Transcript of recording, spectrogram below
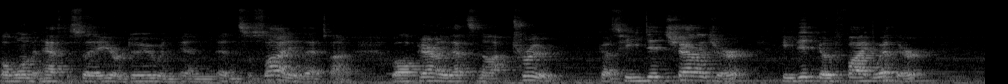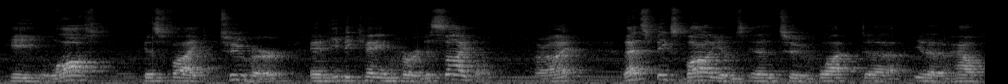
a woman has to say or do in, in, in society at that time? Well, apparently that's not true because he did challenge her, he did go fight with her, he lost his fight to her, and he became her disciple. All right? That speaks volumes into what, uh, you know, how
